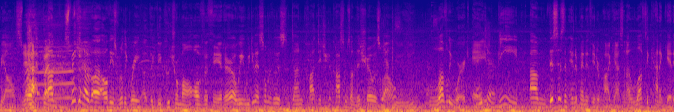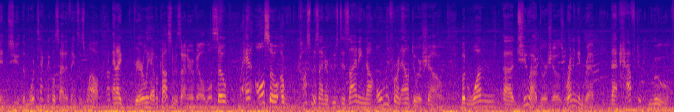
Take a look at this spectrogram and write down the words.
ambiance. Yeah, But, but- um, speaking of uh, all these really great, uh, the, the accoutrement of the theater, uh, we, we do have someone who has done. Co- did you do costumes on this show as well? Yes. Lovely work. A. Thank you. B. Um, this is an independent theater podcast, and I love to kind of get into the more technical side of things as well. And I rarely have a costume designer available. So, and also a costume designer who's designing not only for an outdoor show, but one, uh, two outdoor shows running in rep that have to move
